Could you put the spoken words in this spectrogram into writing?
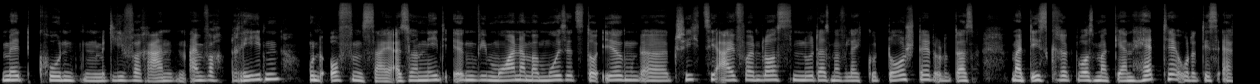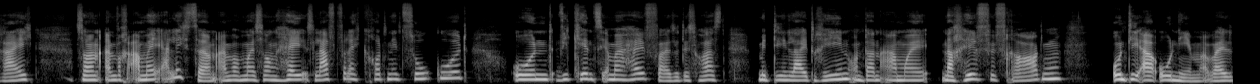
mit Kunden, mit Lieferanten. Einfach reden und offen sein. Also nicht irgendwie morgen, man muss jetzt da irgendeine Geschichte sich einfallen lassen, nur dass man vielleicht gut dasteht oder dass man das kriegt, was man gern hätte oder das erreicht, sondern einfach einmal ehrlich sein und einfach mal sagen, hey, es läuft vielleicht gerade nicht so gut und wie könnt ihr mir helfen? Also das heißt, mit den Leuten reden und dann einmal nach Hilfe fragen und die auch annehmen, weil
